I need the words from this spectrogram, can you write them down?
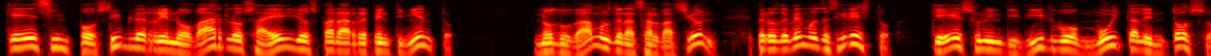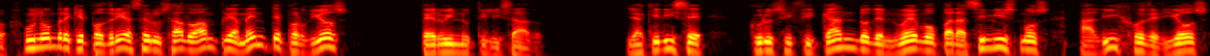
que es imposible renovarlos a ellos para arrepentimiento. No dudamos de la salvación, pero debemos decir esto, que es un individuo muy talentoso, un hombre que podría ser usado ampliamente por Dios, pero inutilizado. Y aquí dice, crucificando de nuevo para sí mismos al Hijo de Dios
